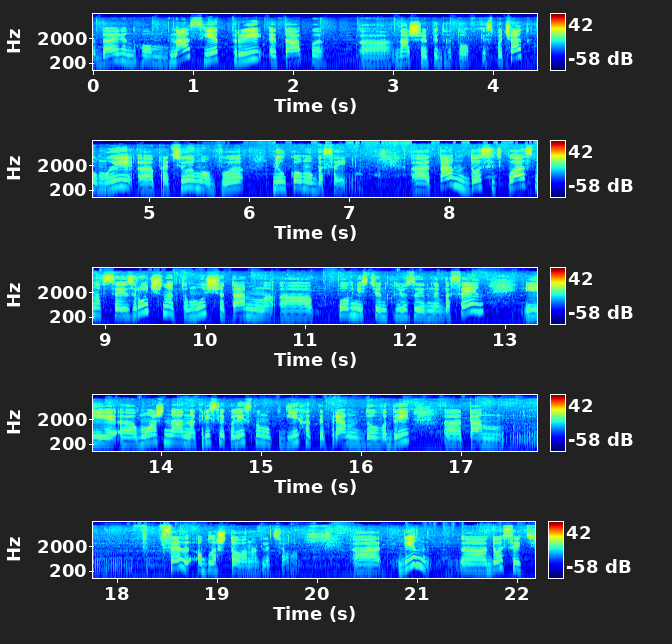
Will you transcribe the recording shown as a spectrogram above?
е, дайвінгом. У нас є три етапи е, нашої підготовки. Спочатку ми е, працюємо в мілкому басейні. Е, Там досить класно все і зручно, тому що там е, повністю інклюзивний басейн, і е, можна на кріслі колісному під'їхати прямо до води. Там все облаштовано для цього. Він досить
